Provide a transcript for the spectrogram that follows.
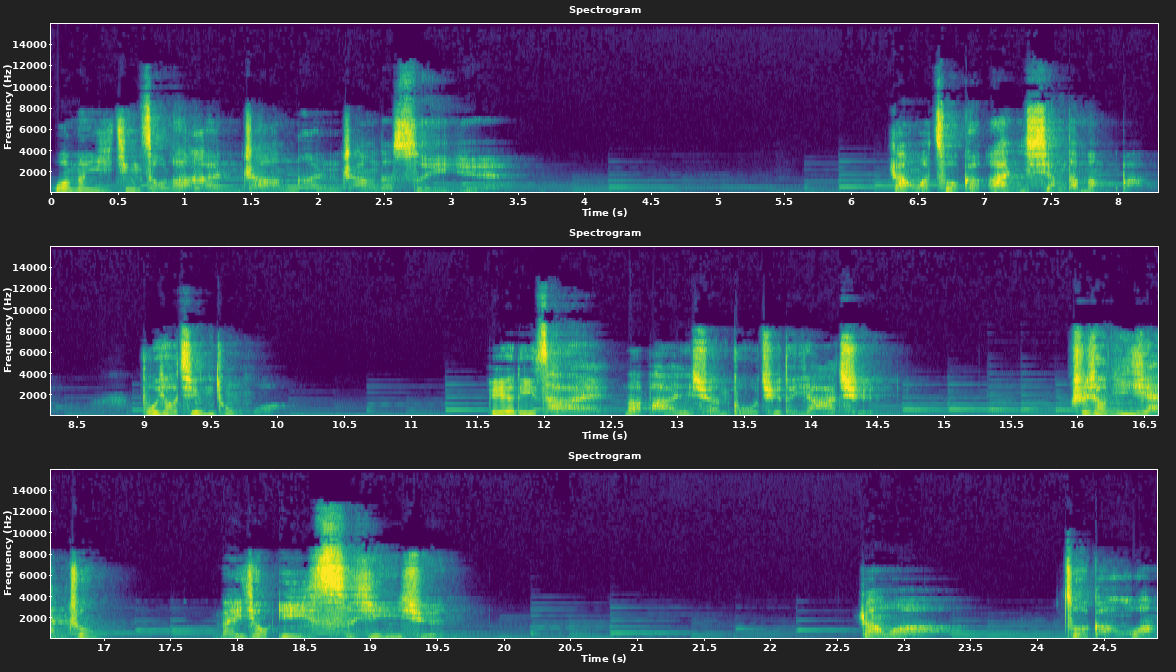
我们已经走了很长很长的岁月。让我做个安详的梦吧。不要惊动我，别理睬那盘旋不去的鸭群。只要你眼中没有一丝阴云，让我做个荒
